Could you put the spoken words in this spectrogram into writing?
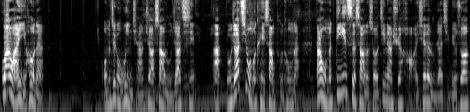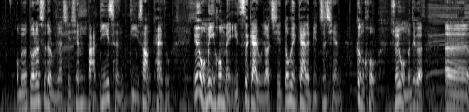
刮完以后呢，我们这个无影墙就要上乳胶漆。啊，乳胶漆我们可以上普通的，当然我们第一次上的时候尽量选好一些的乳胶漆，比如说我们用多乐士的乳胶漆，先把第一层底上盖住，因为我们以后每一次盖乳胶漆都会盖的比之前更厚，所以我们这个呃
